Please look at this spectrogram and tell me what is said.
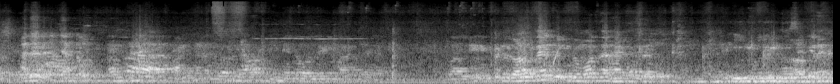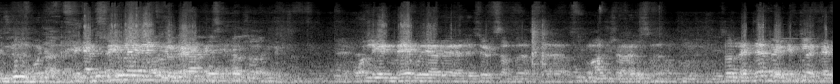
ఇక్కడ లేదు, ఊరికే. అదే జనరల్ నేను already మాట్లాడాను. వాళ్ళు if it is all there will be more then happy sir We can streamline it, we can- only in May we are uh, received some uh, small shares. uh, So let that be declared, let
